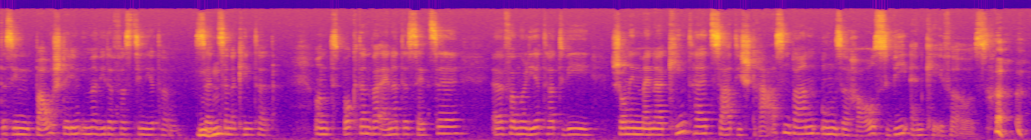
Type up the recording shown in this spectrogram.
dass ihn Baustellen immer wieder fasziniert haben, seit mhm. seiner Kindheit. Und Bogdan war einer, der Sätze äh, formuliert hat wie Schon in meiner Kindheit sah die Straßenbahn unser Haus wie ein Käfer aus.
